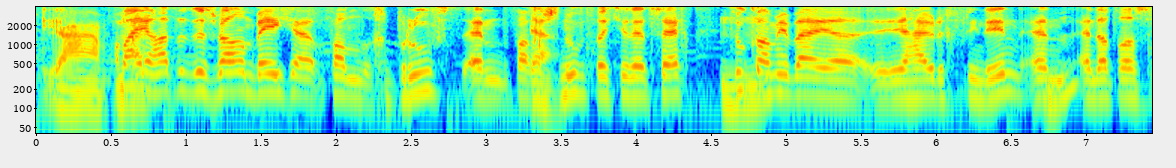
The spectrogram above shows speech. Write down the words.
ja... Maar je had er dus wel een beetje van geproefd en van Ja. gesnoept, wat je net zegt. Toen Mhm. kwam je bij eh, je huidige vriendin. En, Mhm. en dat was,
